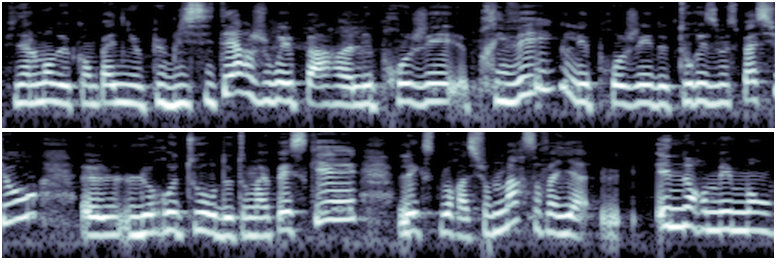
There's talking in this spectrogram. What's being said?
finalement de campagne publicitaire jouée par les projets privés, les projets de tourisme spatiaux, euh, le retour de Thomas Pesquet, l'exploration de Mars. Enfin, il y a énormément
